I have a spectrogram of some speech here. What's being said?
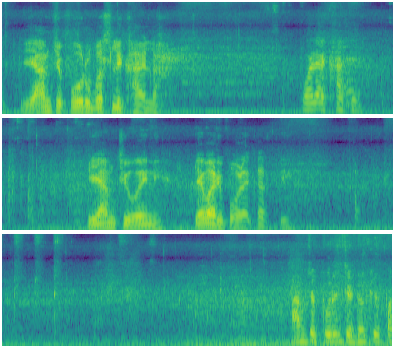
हे आमचे पोर बसले खायला. पोळ्या खाते. ही आमची वहिनी लय भारी पोळ्या करते. आमच्या पुरीचे डोके पा.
